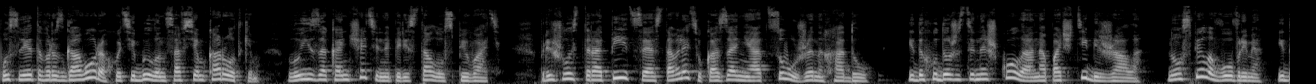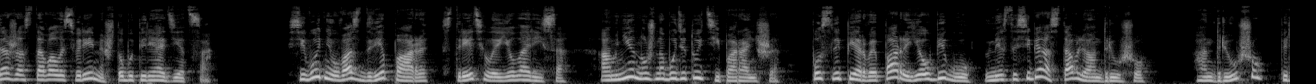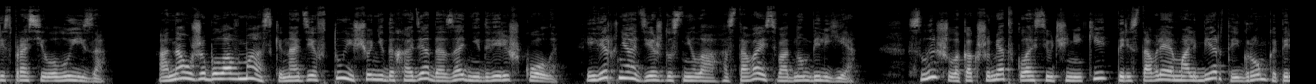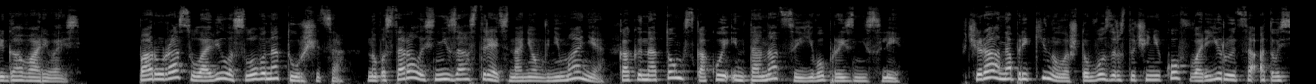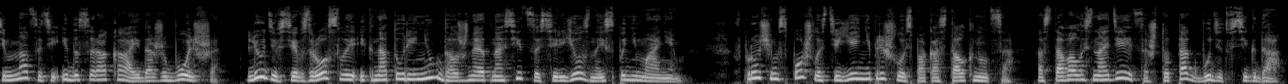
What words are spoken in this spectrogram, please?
После этого разговора, хоть и был он совсем коротким, Луиза окончательно перестала успевать. Пришлось торопиться и оставлять указания отцу уже на ходу. И до художественной школы она почти бежала, но успела вовремя, и даже оставалось время, чтобы переодеться. «Сегодня у вас две пары», – встретила ее Лариса. «А мне нужно будет уйти пораньше. После первой пары я убегу, вместо себя оставлю Андрюшу. «Андрюшу?» – переспросила Луиза. Она уже была в маске, надев ту, еще не доходя до задней двери школы, и верхнюю одежду сняла, оставаясь в одном белье. Слышала, как шумят в классе ученики, переставляя мольберты и громко переговариваясь. Пару раз уловила слово «натурщица», но постаралась не заострять на нем внимание, как и на том, с какой интонацией его произнесли. Вчера она прикинула, что возраст учеников варьируется от 18 и до 40, и даже больше – Люди все взрослые и к натуре ню должны относиться серьезно и с пониманием. Впрочем, с пошлостью ей не пришлось пока столкнуться. Оставалось надеяться, что так будет всегда.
